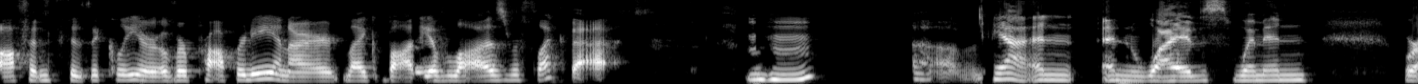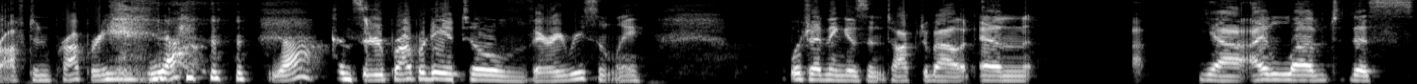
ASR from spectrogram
often physically or over property and our like body of laws reflect that mm-hmm. Um, yeah and and wives women were often property yeah yeah considered property until very recently which I think isn't talked about. And uh, yeah, I loved this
